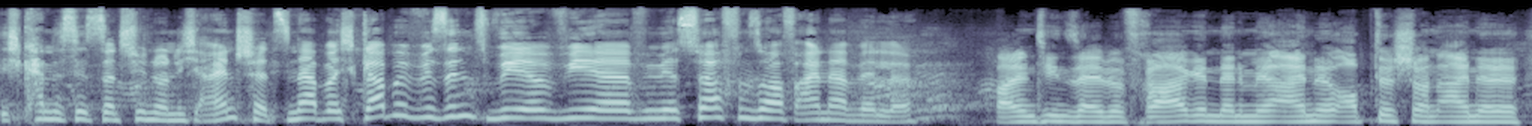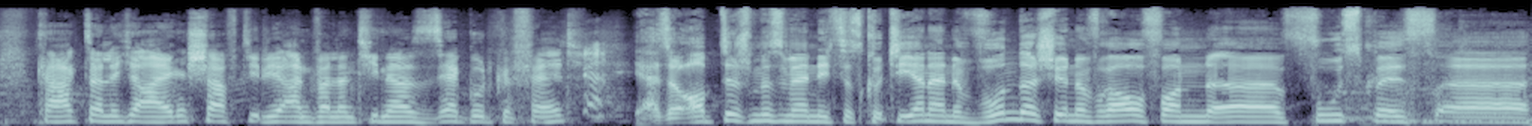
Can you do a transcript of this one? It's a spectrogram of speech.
ich kann das jetzt natürlich noch nicht einschätzen, aber ich glaube, wir sind, wir, wir, wir surfen so auf einer Welle. Valentin, selbe Frage. Nenne mir eine optische und eine charakterliche Eigenschaft, die dir an Valentina sehr gut gefällt. Ja, also optisch müssen wir nicht diskutieren. Eine wunderschöne Frau von äh, Fuß bis äh,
